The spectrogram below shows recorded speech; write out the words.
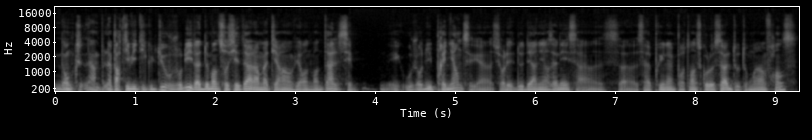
Donc la partie viticulture, aujourd'hui, la demande sociétale en matière environnementale, c'est aujourd'hui prégnante. Euh, sur les deux dernières années, ça, a pris une importance colossale, tout au moins en France.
